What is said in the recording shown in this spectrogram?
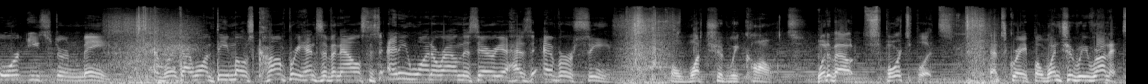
or eastern Maine. And Blake, I want the most comprehensive analysis anyone around this area has ever seen. Well, what should we call it? What about Sports Blitz? That's great, but when should we run it?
